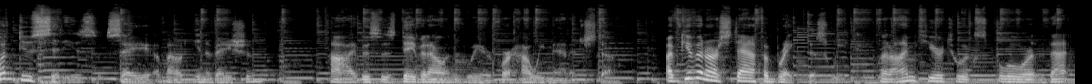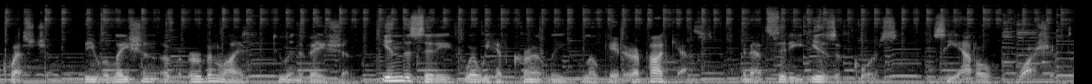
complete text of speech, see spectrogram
What do cities say about innovation? Hi, this is David Alan Grier for How We Manage Stuff. I've given our staff a break this week, but I'm here to explore that question the relation of urban life to innovation in the city where we have currently located our podcast. And that city is, of course, Seattle, Washington.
